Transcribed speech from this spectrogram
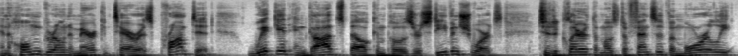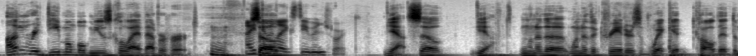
and homegrown American terrorists prompted Wicked and Godspell composer Stephen Schwartz to declare it the most offensive and morally unredeemable musical I've ever heard. Hmm. I So- do like Stephen Schwartz. Yeah, so yeah, one of the one of the creators of Wicked called it the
